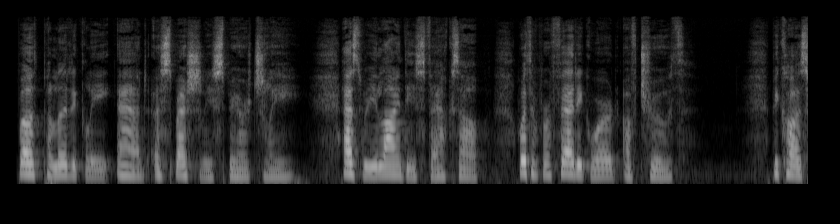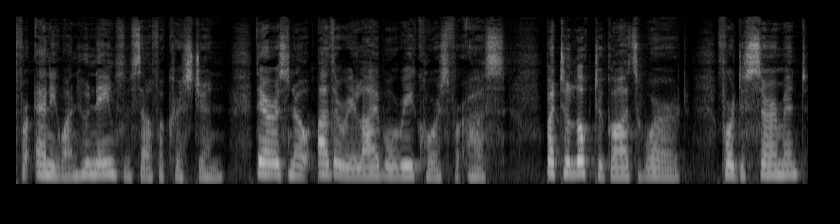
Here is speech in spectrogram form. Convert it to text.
both politically and especially spiritually, as we line these facts up with a prophetic word of truth. Because for anyone who names himself a Christian, there is no other reliable recourse for us but to look to God's Word for discernment,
